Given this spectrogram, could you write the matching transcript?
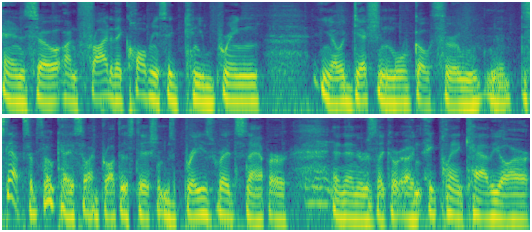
And so on Friday they called me and said, "Can you bring, you know, a dish and we'll go through the steps." I was okay. So I brought this dish. It was braised red snapper, Mm-hmm. and then there was like a, an eggplant caviar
